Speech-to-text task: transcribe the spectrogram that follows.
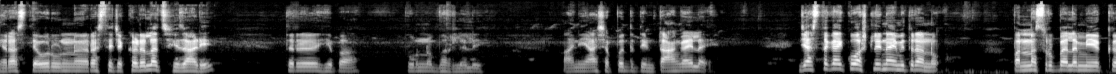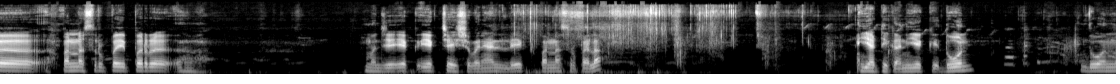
या रस्त्यावरून रस्त्याच्या कडेलाच हे झाड आहे. तर हे पहा पूर्ण भरलेलं आहे. आणि अशा पद्धतीने टांगायला आहे. जास्त काही कॉस्टली नाही मित्रांनो. पन्नास रुपयाला मी एक पन्नास रुपये पर म्हणजे एक एकच्या हिशोबाने आणलेलं एक पन्नास रुपयाला. या ठिकाणी एक दोन. दोन.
